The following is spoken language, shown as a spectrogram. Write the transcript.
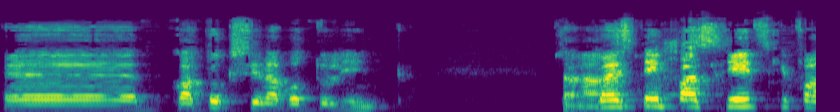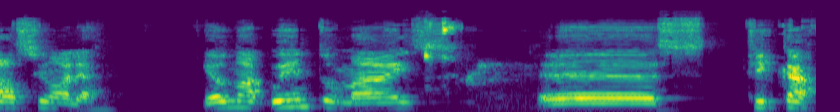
é, com a toxina botulínica. Tá. Mas tem pacientes que falam assim: olha, eu não aguento mais é, ficar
